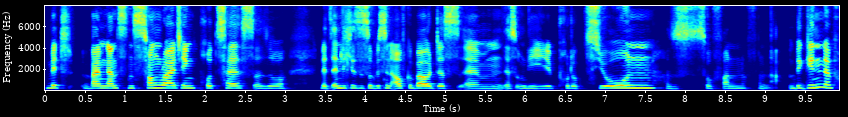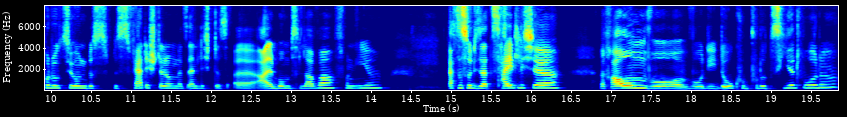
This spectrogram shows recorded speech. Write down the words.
mit beim ganzen Songwriting-Prozess. Also letztendlich ist es so ein bisschen aufgebaut, dass ähm, es um die Produktion, also so von, von Beginn der Produktion bis, bis Fertigstellung letztendlich des äh, Albums Lover von ihr. Das ist so dieser zeitliche Raum, wo, wo die Doku produziert wurde.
